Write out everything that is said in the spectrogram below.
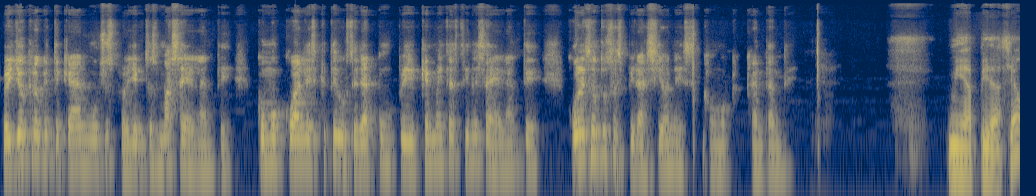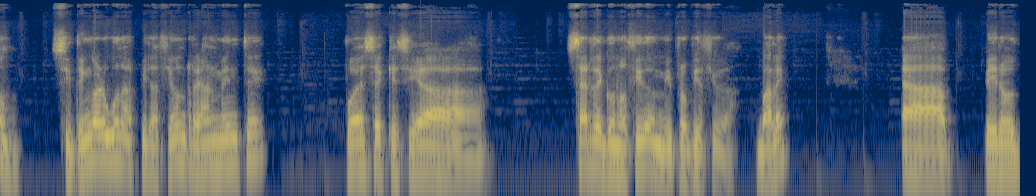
Pero yo creo que te quedan muchos proyectos más adelante. ¿Cómo cuáles? ¿Qué te gustaría cumplir? ¿Qué metas tienes adelante? ¿Cuáles son tus aspiraciones como cantante? Mi aspiración. Si tengo alguna aspiración realmente, puede ser que sea ser reconocido en mi propia ciudad, ¿vale? Uh, pero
